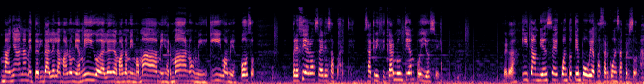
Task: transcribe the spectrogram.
mañana meter, darle la mano a mi amigo, darle la mano a mi mamá, a mis hermanos, a mis hijos, a mi esposo. Prefiero hacer esa parte. Sacrificarme un tiempo y yo sé. ¿Verdad? Y también sé cuánto tiempo voy a pasar con esas personas.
